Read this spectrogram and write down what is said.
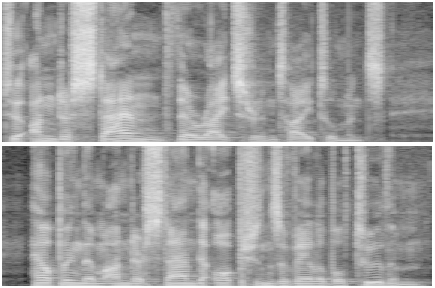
to understand their rights or entitlements, helping them understand the options available to them,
